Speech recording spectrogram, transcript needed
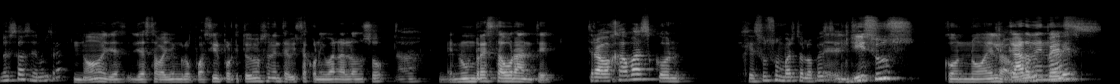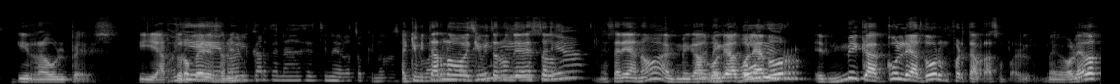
¿No estás en Ultra? No, ya, ya estaba yo en Grupo Asir porque tuvimos una entrevista con Iván Alonso Ah. en un restaurante. Trabajabas con Jesús Humberto López. El Jesus con Noel Raúl Cárdenas Pérez. y Raúl Pérez. Y Arturo Oye, Pérez también. Noel Cárdenas, ya tiene rato que no se Hay que invitarlo, hay que invitarlo un día de Sí, estos. estaría. Estaría, ¿no? El mega El goleador. megagoleador. El mega goleador. Un fuerte abrazo para el mega goleador.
